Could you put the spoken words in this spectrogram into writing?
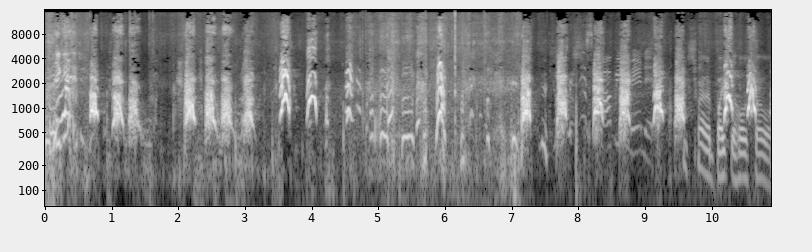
Take it. He's trying to bite the whole shovel.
